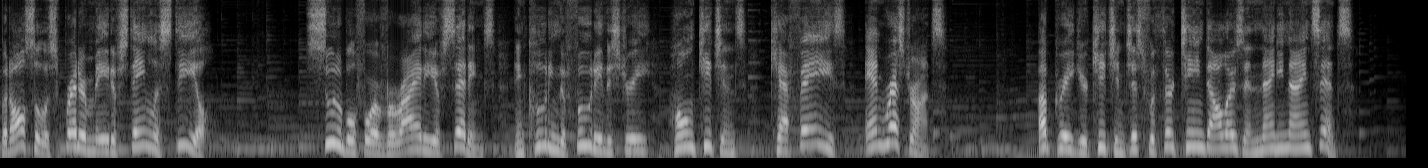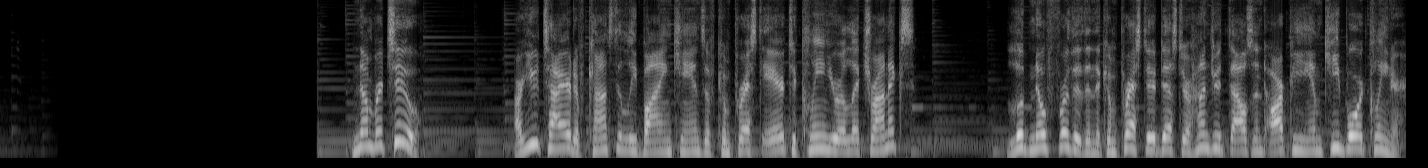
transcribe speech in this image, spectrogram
but also a spreader made of stainless steel. Suitable for a variety of settings, including the food industry, home kitchens, cafes, and restaurants. Upgrade your kitchen just for $13.99. Number 2. Are you tired of constantly buying cans of compressed air to clean your electronics? Look no further than the Compressed Air Duster 100,000 RPM keyboard cleaner.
